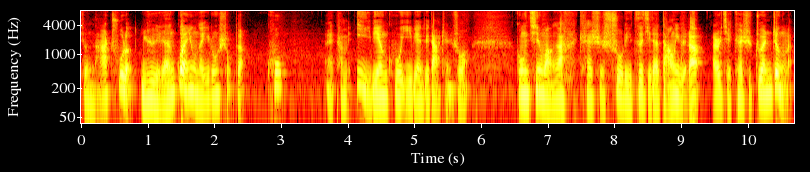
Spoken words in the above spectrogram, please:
就拿出了女人惯用的一种手段——哭。哎，他们一边哭一边对大臣说：“恭亲王啊，开始树立自己的党羽了，而且开始专政了。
